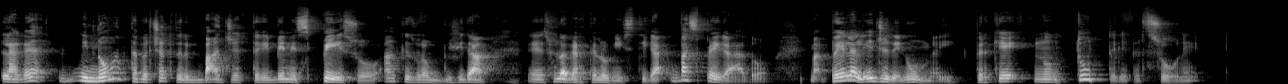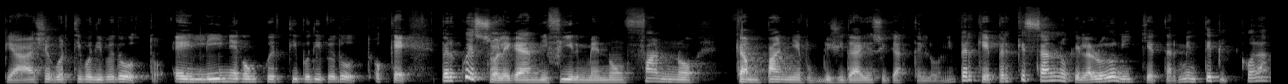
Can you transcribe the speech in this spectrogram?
la, il 90% del budget che viene speso anche sulla pubblicità, eh, sulla cartellonistica, va sprecato, ma per la legge dei numeri, perché non tutte le persone piace quel tipo di prodotto, è in linea con quel tipo di prodotto. Ok, per questo le grandi firme non fanno campagne pubblicitarie sui cartelloni. Perché? Perché sanno che la loro nicchia è talmente piccola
